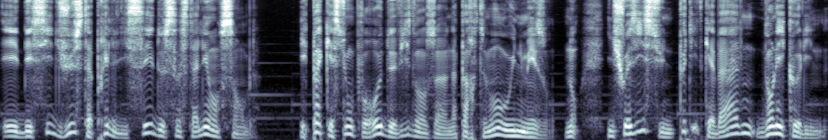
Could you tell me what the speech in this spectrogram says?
et décident juste après le lycée de s'installer ensemble. Et pas question pour eux de vivre dans un appartement ou une maison. Non, ils choisissent une petite cabane dans les collines.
